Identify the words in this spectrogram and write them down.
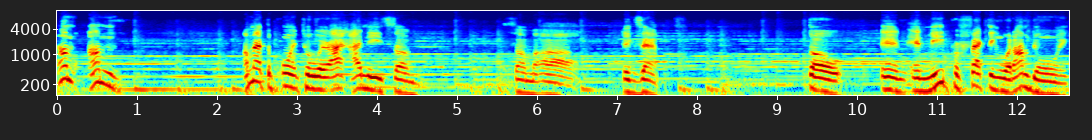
I'm I'm I'm at the point to where I, I need some some uh examples. So in in me perfecting what I'm doing,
